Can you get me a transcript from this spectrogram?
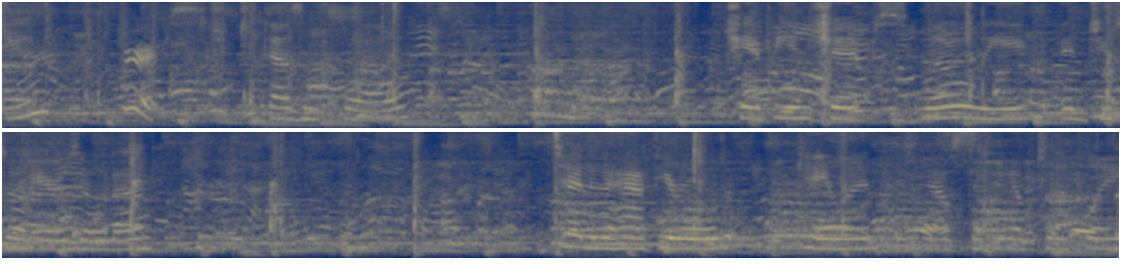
June 1st, 2012. Championships, Little League in Tucson, Arizona. Ten and a half year old Caelan is now stepping up to the plate.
